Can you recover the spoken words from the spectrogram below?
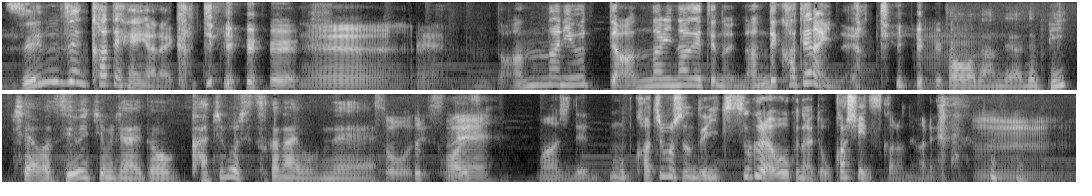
全然勝てへんやないかっていう。ねえ。あんなに打ってあんなに投げてるのになんで勝てないんだよっていう。そうなんだよね。ピッチャーは強いチームじゃないと勝ち星つかないもんね。そうですね。マジで。もう勝ち星なんて5つぐらい多くないとおかしいですからね、あれ。うん。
